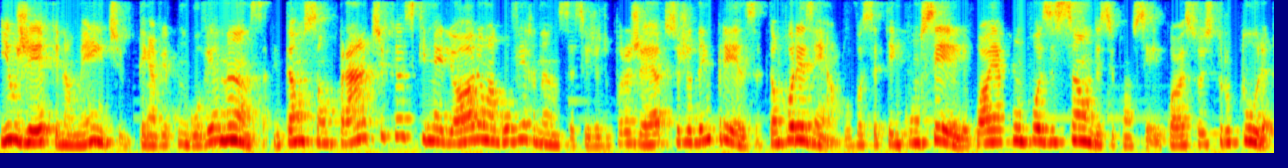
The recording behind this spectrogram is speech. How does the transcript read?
E o G, finalmente, tem a ver com governança. Então, são práticas que melhoram a governança, seja do projeto, seja da empresa. Então, por exemplo, você tem conselho, qual é a composição desse conselho, qual é a sua estrutura,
